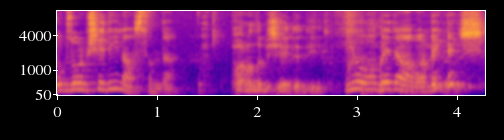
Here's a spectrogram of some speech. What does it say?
Çok zor bir şey değil aslında. Paralı bir şey de değil. Yo bedava beleş.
